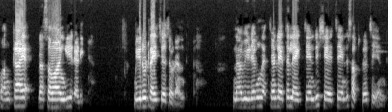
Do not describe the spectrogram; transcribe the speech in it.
వంకాయ రసవాంగి రెడీ. మీరు ట్రై చేసి చూడండి. నా వీడియోకి నచ్చినట్లయితే లైక్ చేయండి షేర్ చేయండి సబ్స్క్రైబ్ చేయండి.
